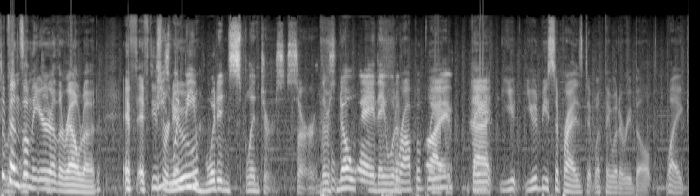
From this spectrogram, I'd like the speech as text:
depends would on the era of the railroad. If if these, These were would new, be wooden splinters, sir. There's no way they would have probably they that. you you'd be surprised at what they would have rebuilt. Like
